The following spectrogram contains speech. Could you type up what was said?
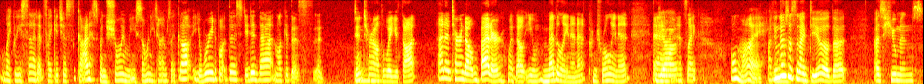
like we said, it's like it just, God has been showing me so many times, like, oh, you're worried about this, you did that, and look at this. It didn't mm-hmm. turn out mm-hmm. the way you thought. And it turned out better without you meddling in it, controlling it. And yeah. it's like, oh my. I think there's just an idea that as humans,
